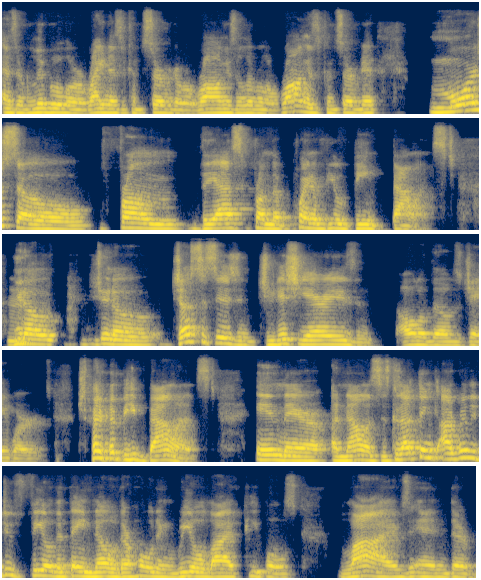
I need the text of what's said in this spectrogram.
as a liberal or right as a conservative or wrong as a liberal or wrong as a conservative more so from the as from the point of view of being balanced mm. you know you know justices and judiciaries and all of those J words, trying to be balanced in their analysis. Because I think I really do feel that they know they're holding real live people's lives and their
